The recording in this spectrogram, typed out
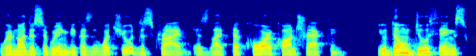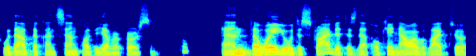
We're not disagreeing because what you describe is like the core contracting. You don't do things without the consent of the other person. And the way you described it is that, okay, now I would like to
